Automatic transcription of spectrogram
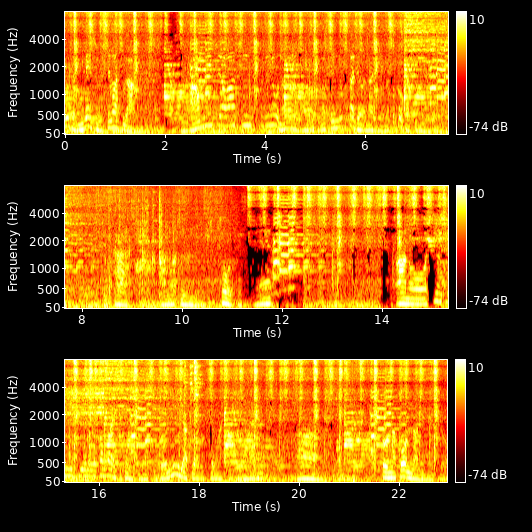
現在2連勝してますが、なんで安心するような、あその戦力差ではないようなことを確認して、はい、あんま、うん、そうですね。あの、新進系の岡林選手が非常にいい役割してましたよね。はい。そんなこんなでですよ。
